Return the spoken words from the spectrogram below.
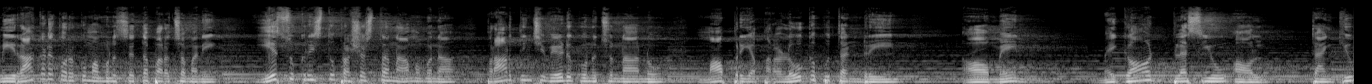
మీ రాకడ కొరకు మమ్మను సిద్ధపరచమని యేసుక్రీస్తు ప్రశస్త నామమున ప్రార్థించి వేడుకొనుచున్నాను. మా ప్రియ పరలోకపు తండ్రి. Amen. May God bless you all thank you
